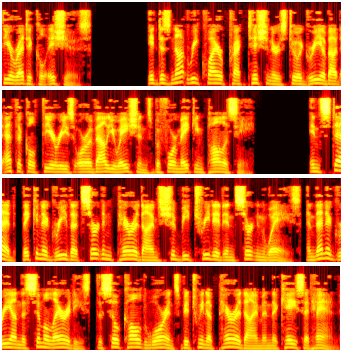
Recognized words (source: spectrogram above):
theoretical issues. It does not require practitioners to agree about ethical theories or evaluations before making policy. Instead, they can agree that certain paradigms should be treated in certain ways, and then agree on the similarities, the so-called warrants between a paradigm and the case at hand.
